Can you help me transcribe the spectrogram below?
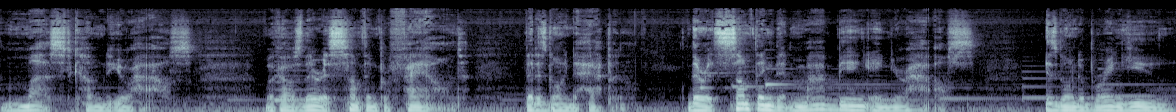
must come to your house because there is something profound that is going to happen. There is something that my being in your house is going to bring you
